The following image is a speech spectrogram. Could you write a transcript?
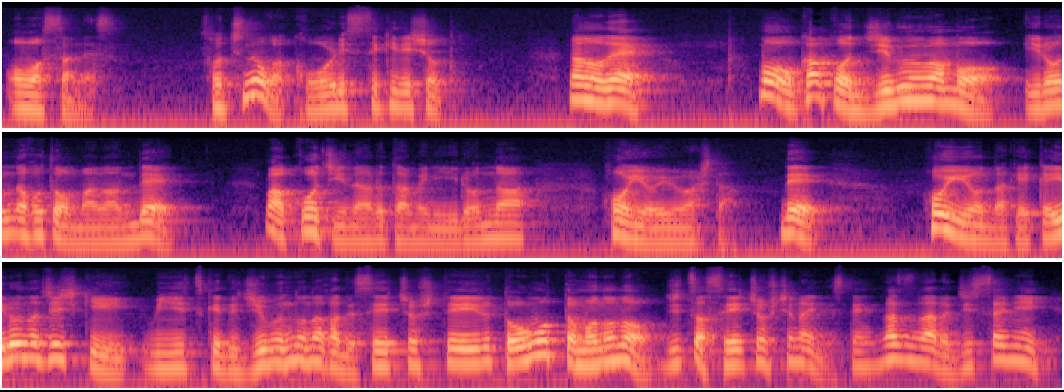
思ってたんです。そっちの方が効率的でしょと。なので、もう過去自分はもういろんなことを学んで、まあ、コーチになるためにいろんな本読みました。で、本読んだ結果、いろんな知識身につけて自分の中で成長していると思ったものの、実は成長してないんですね。なぜなら実際に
